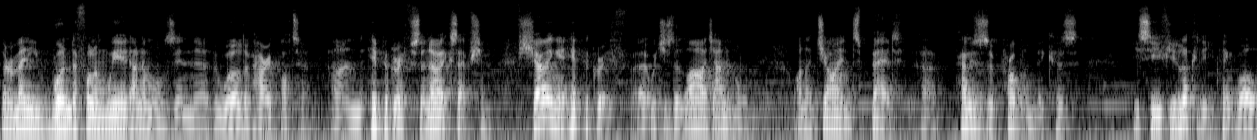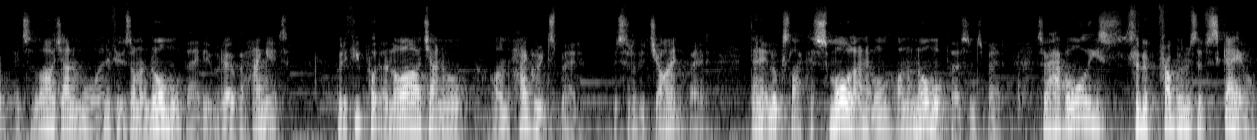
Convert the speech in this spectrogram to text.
There are many wonderful and weird animals in uh, the world of Harry Potter, and hippogriffs are no exception. Showing a hippogriff, uh, which is a large animal, on a giant's bed uh, poses a problem because you see, if you look at it, you think, well, it's a large animal, and if it was on a normal bed, it would overhang it. But if you put a large animal on Hagrid's bed, sort of a giant bed, then it looks like a small animal on a normal person's bed. So I have all these sort of problems of scale.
